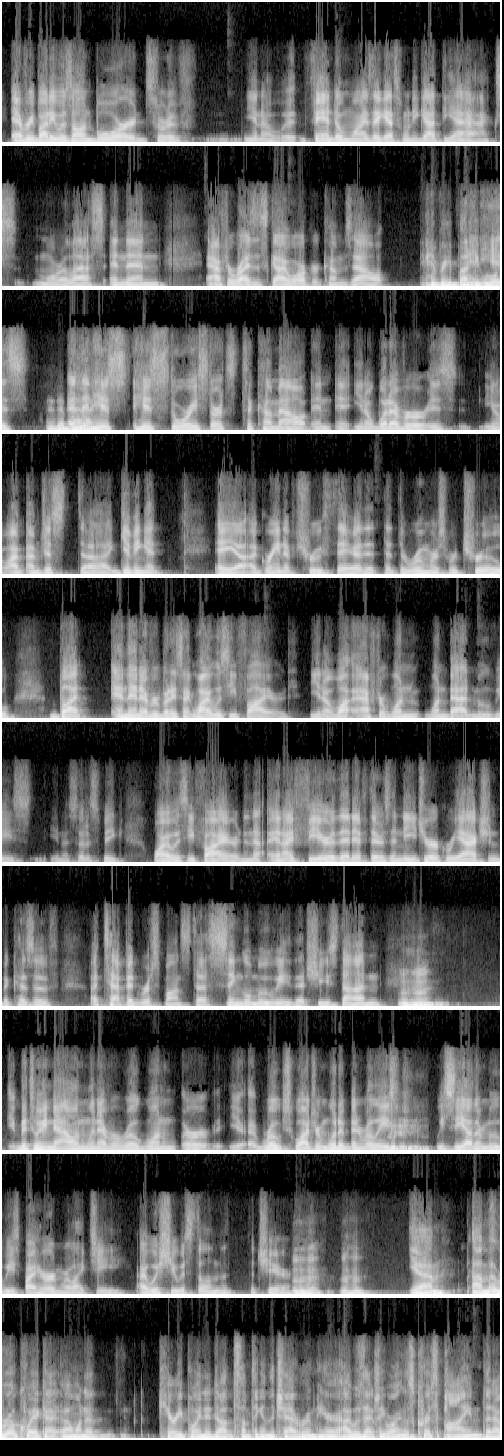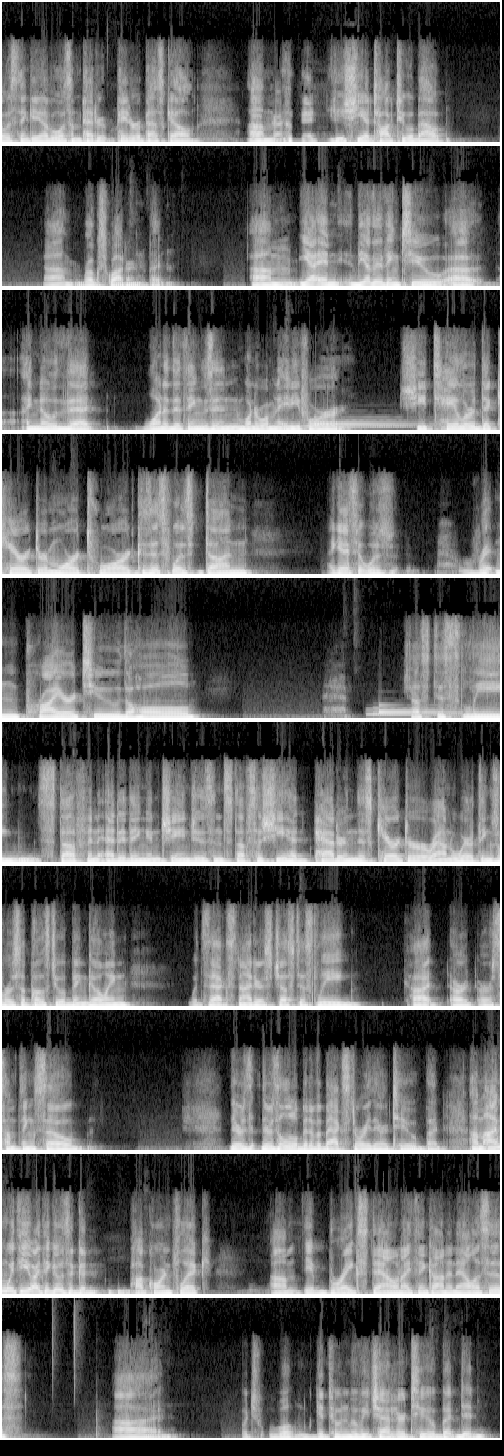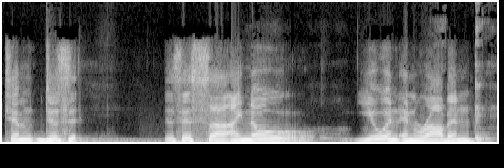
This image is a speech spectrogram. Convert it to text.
Everybody was on board, sort of, you know, fandom wise, I guess, when he got the axe, more or less. And then after Rise of Skywalker comes out, Everybody his and then his his story starts to come out, and it, you know whatever is you know I'm I'm just uh, giving it a a grain of truth there that that the rumors were true, but and then everybody's like, why was he fired? You know, why, after one one bad movie, you know, so to speak, why was he fired? And and I fear that if there's a knee jerk reaction because of a tepid response to a single movie that she's done. Mm-hmm. Between now and whenever Rogue One or Rogue Squadron would have been released, we see other movies by her and we're like, gee, I wish she was still in the, the chair. Mm-hmm. Mm-hmm. Yeah. Um, real quick, I, I want to Carrie pointed out something in the chat room here. I was actually wrong. It was Chris Pine that I was thinking of. It wasn't Pedro, Pedro Pascal, um, okay. who, had, who she had talked to about um, Rogue Squadron. But um, yeah, and the other thing too, uh, I know that one of the things in Wonder Woman eighty four, she tailored the character more toward because this was done. I guess it was written prior to the whole Justice League stuff and editing and changes and stuff. So she had patterned this character around where things were supposed to have been going with Zack Snyder's Justice League cut or or something. So there's there's a little bit of a backstory there too. But um, I'm with you. I think it was a good popcorn flick. Um, it breaks down, I think, on analysis, uh, which we'll get to in movie chatter too. But did, Tim, does it, is this? Uh, I know you and, and Robin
